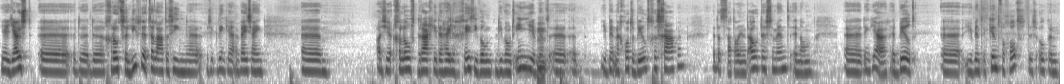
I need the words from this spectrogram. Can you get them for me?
ja, juist uh, de, de grootste liefde te laten zien. Uh, dus ik denk, ja, wij zijn. als je gelooft, draag je de Heilige Geest, die woont, die woont in je. Je hmm. bent je bent naar Gods beeld geschapen. dat staat al in het Oude Testament. En dan denk ik, ja, het beeld, uh, je bent een kind van God, dus ook een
